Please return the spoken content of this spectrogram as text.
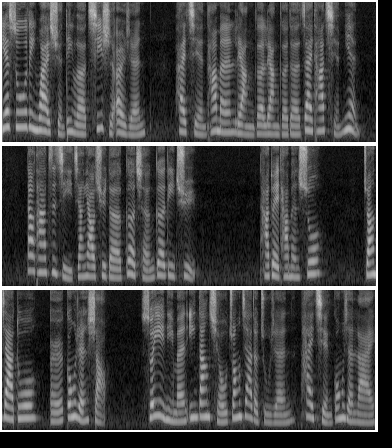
耶稣另外选定了七十二人，派遣他们两个两个的在他前面，到他自己将要去的各城各地去。他对他们说：“庄稼多而工人少，所以你们应当求庄稼的主人派遣工人来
